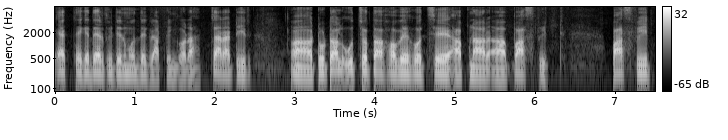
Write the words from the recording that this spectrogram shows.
এক থেকে দেড় ফিটের মধ্যে গ্রাফটিং করা। চারাটির টোটাল উচ্চতা হবে হচ্ছে আপনার পাঁচ ফিট। পাঁচ ফিট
